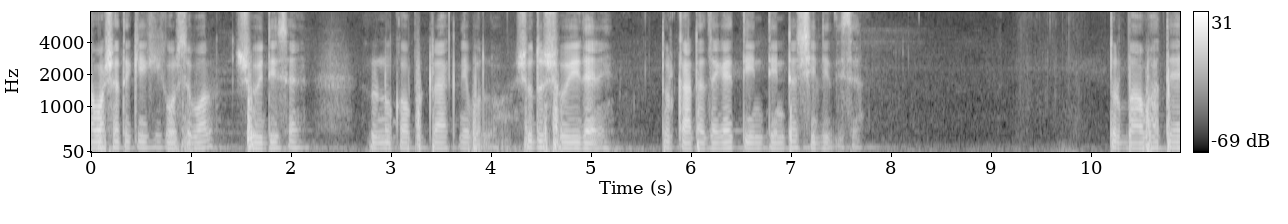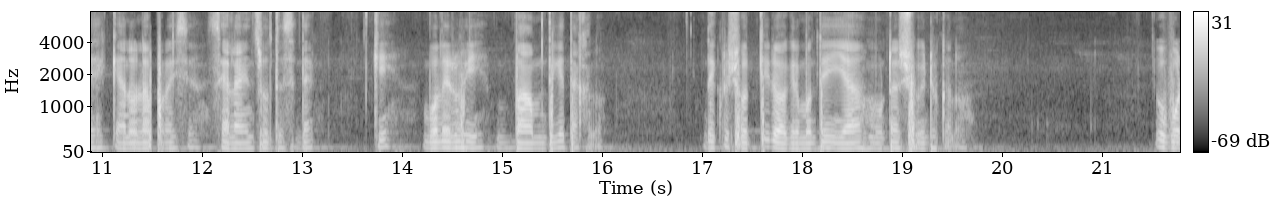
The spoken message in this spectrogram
আমার সাথে কি কি করছে বল? সুই দিছে? রুনু কপট রাগ নিয়ে বলল, শুধু সুই দেয়নি, তোর কাটা জায়গায় তিন তিনটা শিলি দিছে। তোর বাম হাতে ক্যানোলা পড়াইছে, স্যালাইন চলতেছে দেখ। কি? বলে রুহি বাম দিকে তাকালো। দেখল সত্যি রগের মধ্যে ইয়া মোটা সুই ঢুকানো। উপর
